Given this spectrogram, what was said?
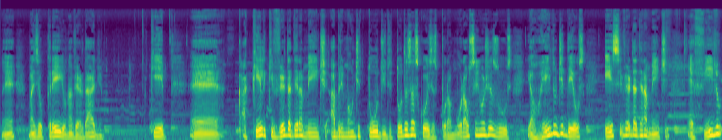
né? mas eu creio, na verdade, que é, aquele que verdadeiramente abre mão de tudo e de todas as coisas por amor ao Senhor Jesus e ao reino de Deus, esse verdadeiramente é filho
